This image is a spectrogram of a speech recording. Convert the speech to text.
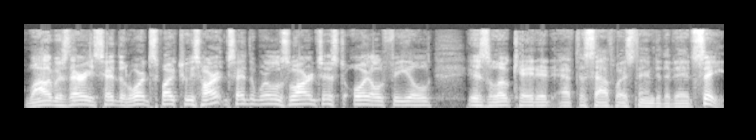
While he was there, he said the Lord spoke to his heart and said the world's largest oil field is located at the southwest end of the Dead Sea.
